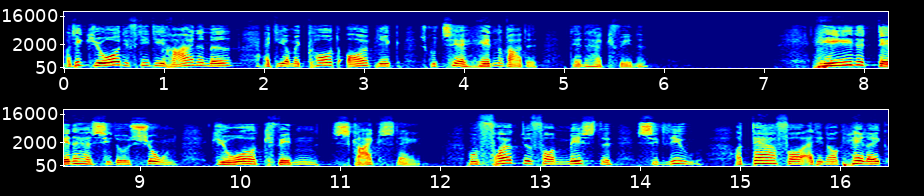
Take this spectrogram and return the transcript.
Og det gjorde de, fordi de regnede med, at de om et kort øjeblik skulle til at henrette denne her kvinde. Hele denne her situation gjorde kvinden skrækslagen. Hun frygtede for at miste sit liv, og derfor er det nok heller ikke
